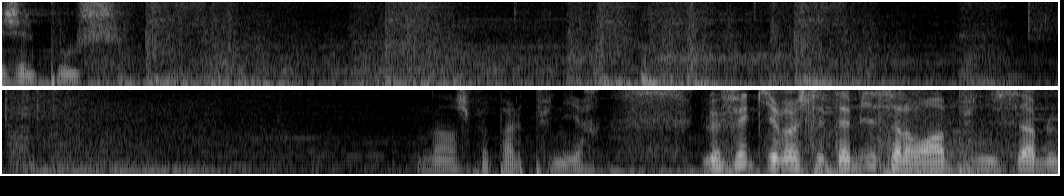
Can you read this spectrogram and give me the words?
j'ai le push. Non, je peux pas le punir. Le fait qu'il rush les tabis, ça le rend impunissable.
